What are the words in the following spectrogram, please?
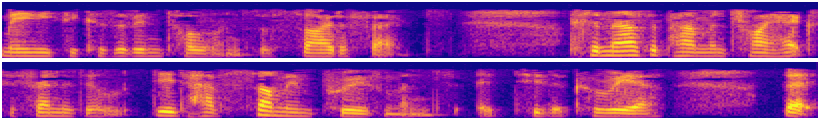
mainly because of intolerance of side effects. Clonazepam and trihexyphenidyl did have some improvement uh, to the chorea, but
